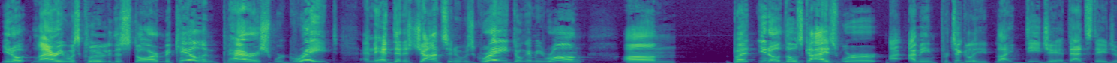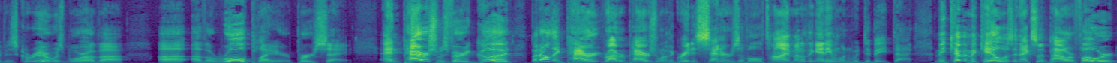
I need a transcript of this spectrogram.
you know, Larry was clearly the star. McHale and Parish were great, and they had Dennis Johnson, who was great. Don't get me wrong. Um, but you know, those guys were. I, I, mean, particularly like DJ at that stage of his career was more of a uh, of a role player per se. And Parish was very good, but I don't think Robert Parish is one of the greatest centers of all time. I don't think anyone would debate that. I mean, Kevin McHale was an excellent power forward,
